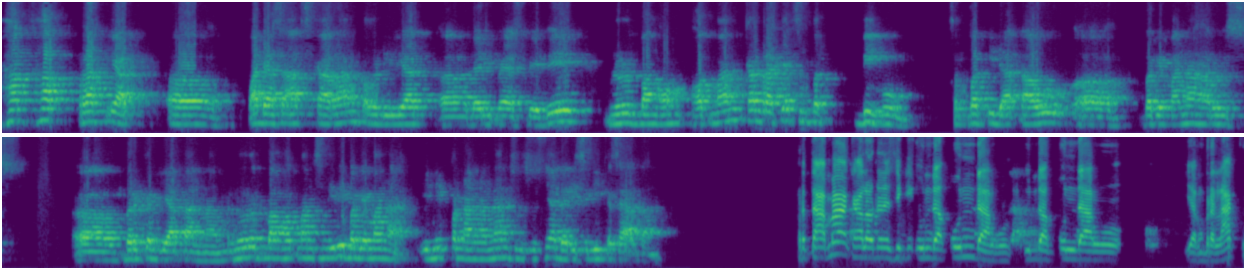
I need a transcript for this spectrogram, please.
hak-hak rakyat uh, pada saat sekarang kalau dilihat uh, dari PSBB, menurut Bang Hotman kan rakyat sempat bingung, sempat tidak tahu uh, bagaimana harus berkegiatan. Nah, menurut Bang Hotman sendiri bagaimana ini penanganan khususnya dari segi kesehatan? Pertama, kalau dari segi undang-undang, undang-undang yang berlaku,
